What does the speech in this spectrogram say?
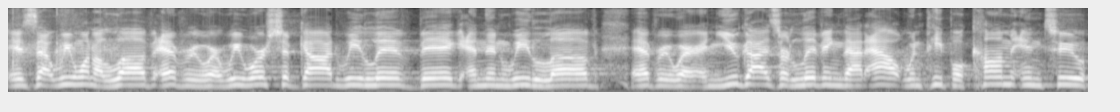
is that we want to love everywhere. We worship God, we live big, and then we love everywhere. And you guys are living that out when people come into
